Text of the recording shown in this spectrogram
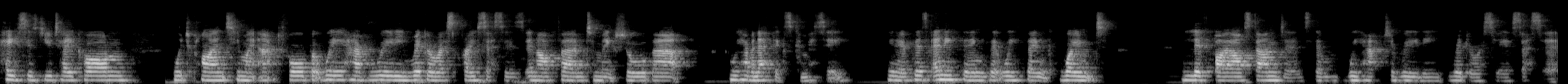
cases do you take on, which clients you might act for. But we have really rigorous processes in our firm to make sure that we have an ethics committee. You know, if there's anything that we think won't live by our standards, then we have to really rigorously assess it.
